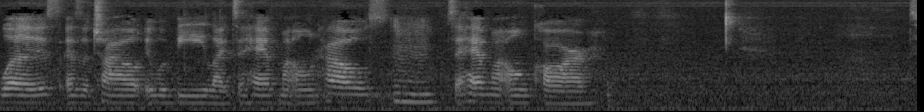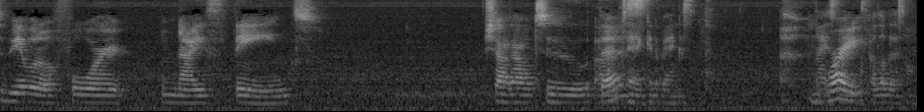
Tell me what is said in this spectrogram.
was as a child, it would be like to have my own house, Mhm. to have my own car, to be able to afford nice things. shout out to um, Tank and the Bangas nice Right. things. i love that song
